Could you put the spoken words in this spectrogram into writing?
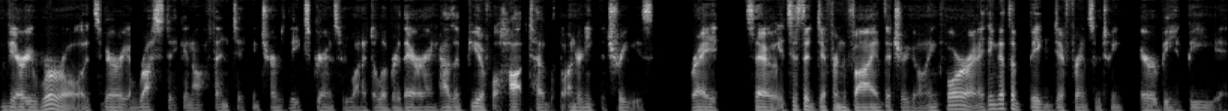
very rural. It's very rustic and authentic in terms of the experience we want to deliver there and has a beautiful hot tub underneath the trees, right? So it's just a different vibe that you're going for. And I think that's a big difference between Airbnb and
